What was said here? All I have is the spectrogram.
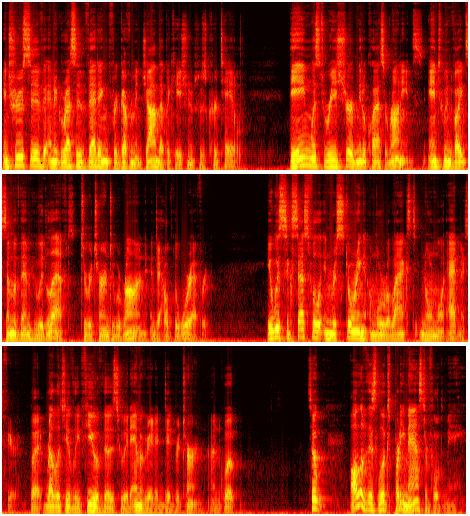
Intrusive and aggressive vetting for government job applications was curtailed. The aim was to reassure middle class Iranians and to invite some of them who had left to return to Iran and to help the war effort. It was successful in restoring a more relaxed, normal atmosphere, but relatively few of those who had emigrated did return. Unquote. So, all of this looks pretty masterful to me,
